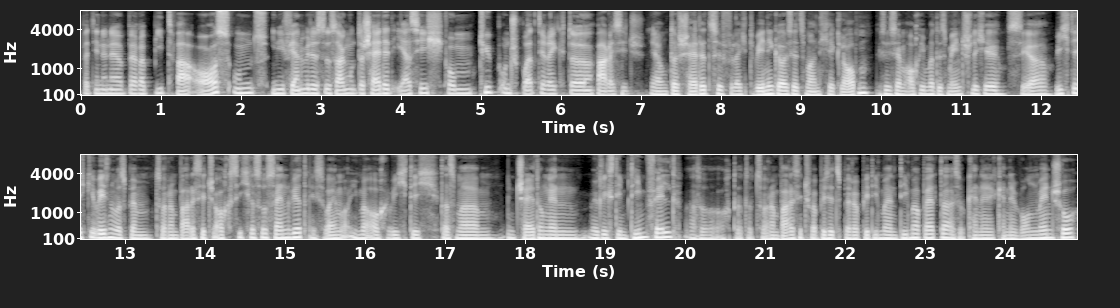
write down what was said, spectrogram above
bei denen er bei Rapid war, aus und inwiefern würdest du sagen, unterscheidet er sich vom Typ und Sportdirektor Barisic? Ja, unterscheidet sich vielleicht weniger als jetzt manche glauben. Es ist ihm auch immer das Menschliche sehr wichtig gewesen, was beim Zoran Barisic auch sicher so sein wird. Es war ihm immer auch wichtig, dass man Entscheidungen möglichst im Team fällt. Also auch der, der Zoran Barisic war bis jetzt bei Rapid immer ein Teamarbeiter, also keine, keine One-Man-Show.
